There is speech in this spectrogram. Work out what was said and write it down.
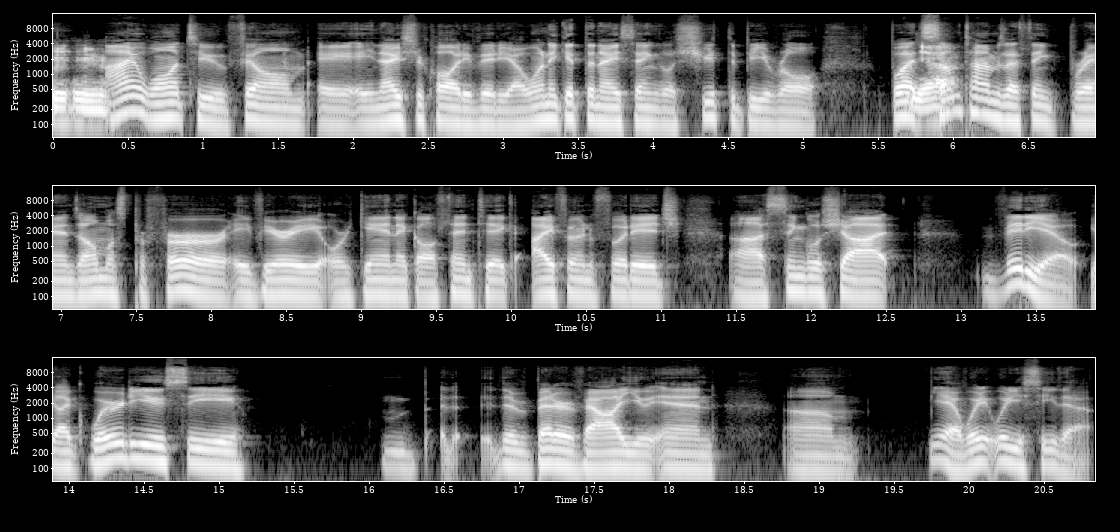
Mm-hmm. I want to film a, a nicer quality video. I want to get the nice angles, shoot the B roll. But Yeah. sometimes I think brands almost prefer a very organic, authentic iPhone footage, uh, single shot video. Like, where do you see the better value in? Um, yeah, where, where do you see that?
